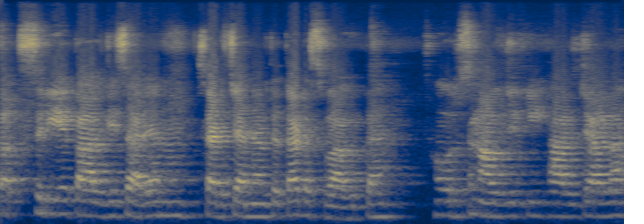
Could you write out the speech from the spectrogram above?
ਸਤਿ ਸ੍ਰੀ ਅਕਾਲ ਜੀ ਸਾਰਿਆਂ ਨੂੰ, ਸਾਡੇ ਚੈਨਲ ਤੇ ਤੁਹਾਡਾ ਸਵਾਗਤ ਹੈ। ਹੋਰ ਸੁਣਾਓ ਜੀ, ਕੀ ਹਾਲ ਚਾਲ ਆ?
